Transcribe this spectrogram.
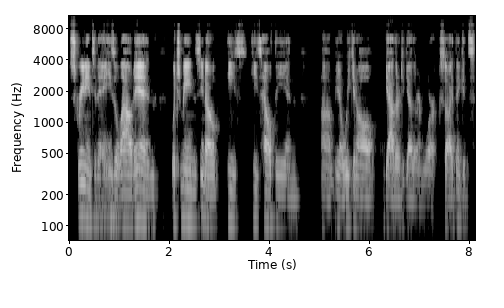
screening today. He's allowed in, which means you know he's he's healthy and um, you know we can all gather together and work. So I think it's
